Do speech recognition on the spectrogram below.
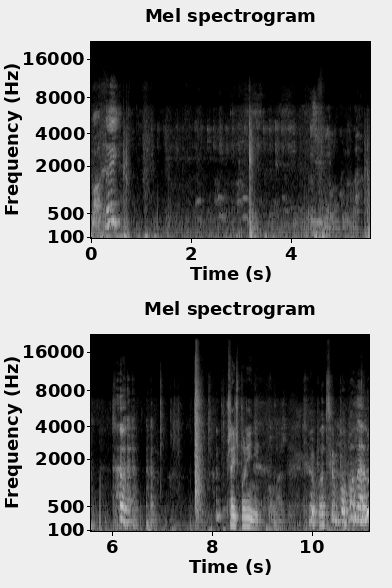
Pa, hej! Przejdź po linii. Po czym po panelu?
